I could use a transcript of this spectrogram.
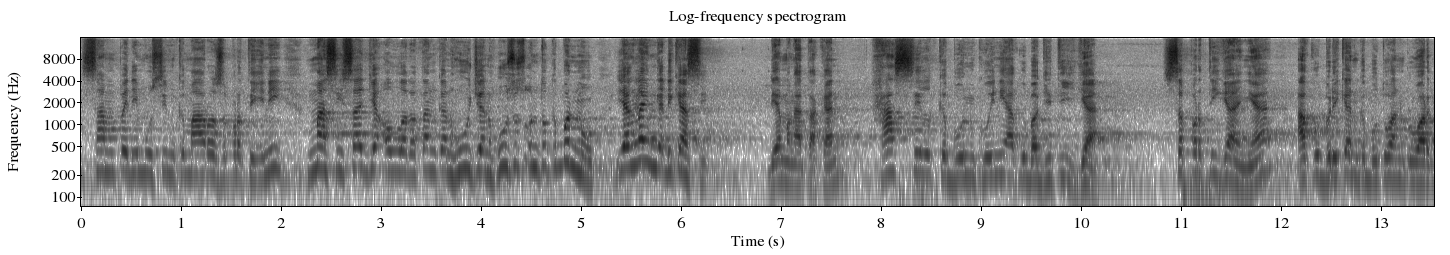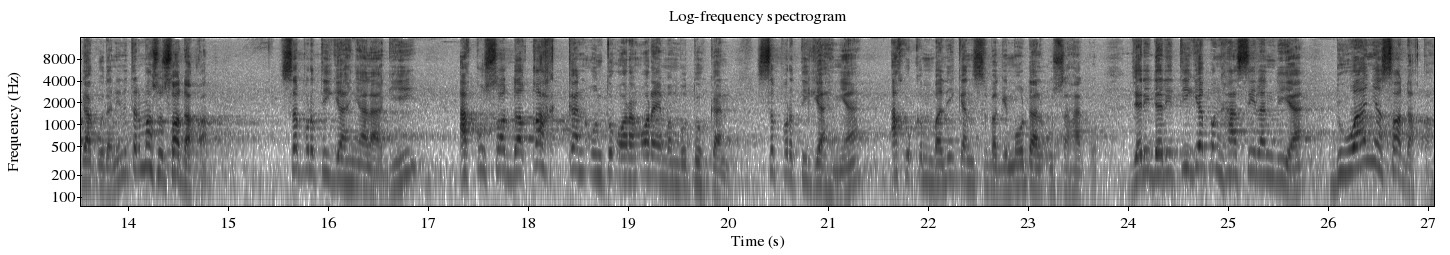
Sampai di musim kemarau seperti ini, masih saja Allah datangkan hujan khusus untuk kebunmu. Yang lain gak dikasih. Dia mengatakan, hasil kebunku ini aku bagi tiga. Sepertiganya aku berikan kebutuhan keluargaku. Dan ini termasuk sodakah. Sepertiganya lagi, aku sodakahkan untuk orang-orang yang membutuhkan. Sepertiganya aku kembalikan sebagai modal usahaku. Jadi dari tiga penghasilan dia, duanya sadaqah.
